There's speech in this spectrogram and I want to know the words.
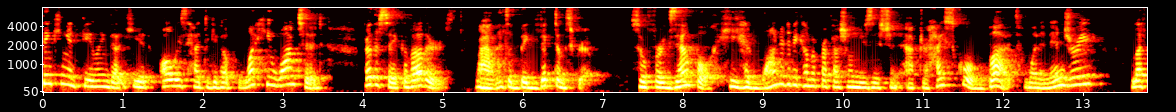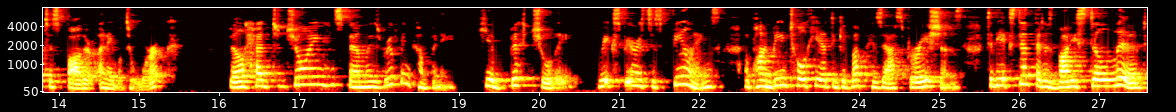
thinking and feeling that he had always had to give up what he wanted for the sake of others. Wow, that's a big victim script. So, for example, he had wanted to become a professional musician after high school, but when an injury left his father unable to work, Bill had to join his family's roofing company. He habitually re experienced his feelings upon being told he had to give up his aspirations to the extent that his body still lived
